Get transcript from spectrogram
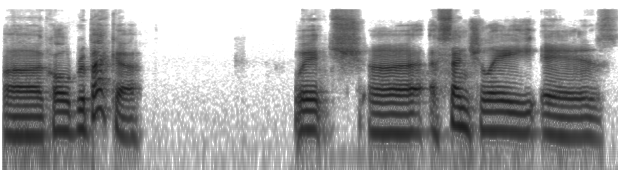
uh, called Rebecca, which uh, essentially is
